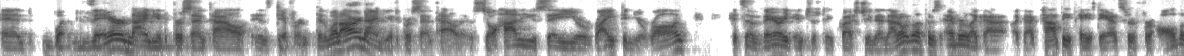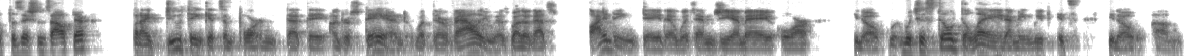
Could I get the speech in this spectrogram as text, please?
And what their 90th percentile is different than what our 90th percentile is. So, how do you say you're right and you're wrong? It's a very interesting question. And I don't know if there's ever like a like a copy paste answer for all the physicians out there, but I do think it's important that they understand what their value is, whether that's finding data with MGMA or, you know, which is still delayed. I mean, we've it's, you know, um,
